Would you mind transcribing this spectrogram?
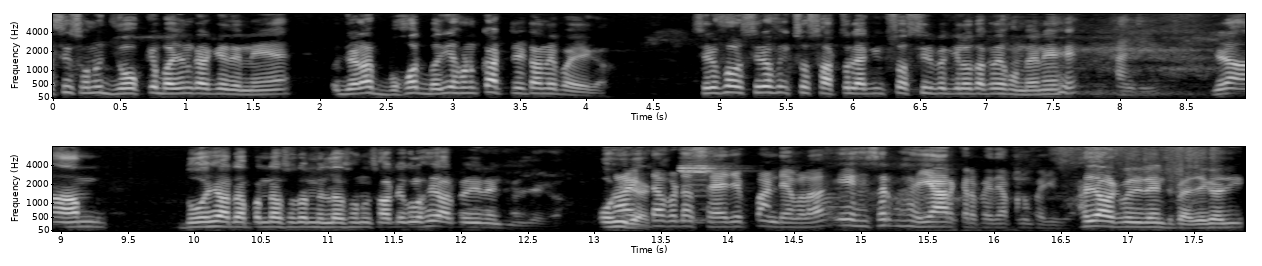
ਅਸੀਂ ਤੁਹਾਨੂੰ ਜੋਕ ਕੇ ਵਜਨ ਕਰਕੇ ਦਿੰਨੇ ਆ ਜਿਹੜਾ ਬਹੁਤ ਵਧੀਆ ਹੁਣ ਘੱਟ ਰੇਟਾਂ ਦੇ ਪਏਗਾ। ਸਿਰਫ ਔਰ ਸਿਰਫ 160 ਤੋਂ ਲੈ ਕੇ 180 ਰੁਪਏ ਕਿਲੋ ਤੱਕ ਦੇ ਹੁੰਦੇ ਨੇ ਇਹ। ਹਾਂਜੀ। ਜਿਹੜਾ ਆਮ 2000 ਦਾ 1500 ਦਾ ਮਿਲਦਾ ਤੁਹਾਨੂੰ ਸਾਡੇ ਕੋਲ 1000 ਰੁਪਏ ਦੀ ਰੇਂਜ ਮਿਲ ਜਾਏਗਾ। ਉਹੀ ਰੇਟ ਐਡਾ ਵੱਡਾ ਸਾਈਜ਼ ਭਾਂਡਿਆਂ ਵਾਲਾ ਇਹ ਸਿਰਫ 1000 ਕੁ ਰੁਪਏ ਦੇ ਆਪਾਂ ਨੂੰ ਪੈ ਜਾਊਗਾ। 1000 ਰੁਪਏ ਦੀ ਰੇਂਜ ਪੈ ਜਾਏਗਾ ਜੀ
